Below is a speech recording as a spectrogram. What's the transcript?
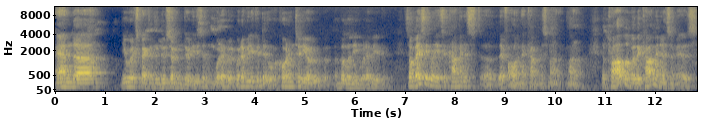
and. Uh, you were expected to do certain duties and whatever whatever you could do according to your ability, whatever you could. So basically, it's a communist. Uh, they're following that communist model. The problem with the communism is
